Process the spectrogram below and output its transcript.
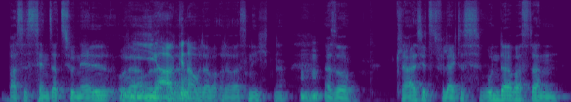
was ist sensationell oder, Ja, oder, oder, genau. oder, oder was nicht. Ne? Mhm. Also klar ist jetzt vielleicht das Wunder, was dann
